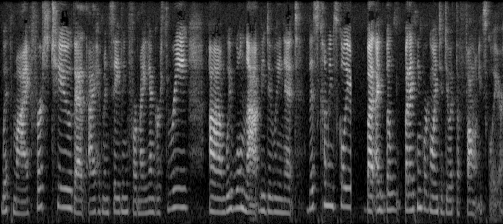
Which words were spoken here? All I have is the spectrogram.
with my first two that I have been saving for my younger three. Um, we will not be doing it this coming school year, but I but I think we're going to do it the following school year.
